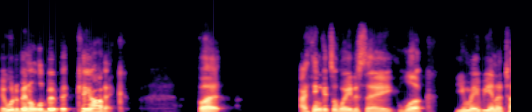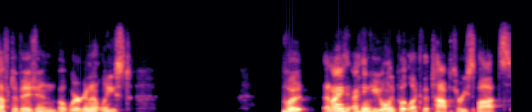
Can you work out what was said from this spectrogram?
it would have been a little bit, bit chaotic but i think it's a way to say look you may be in a tough division but we're going to at least put and I, I, think you only put like the top three spots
